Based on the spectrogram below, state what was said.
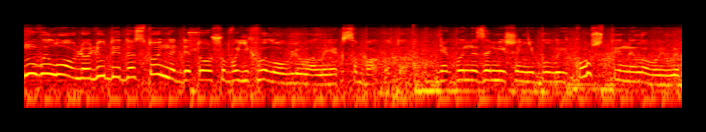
Ну, виловлю люди достойні для того, щоб їх виловлювали як собаку. То якби не замішані були кошти, не ловили б.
